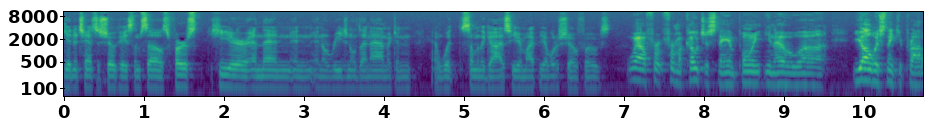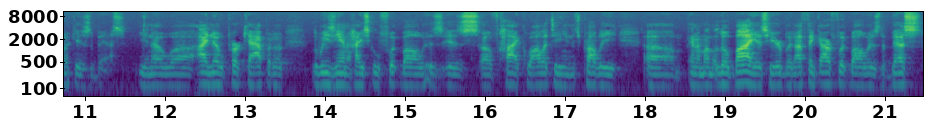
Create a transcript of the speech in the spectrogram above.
getting a chance to showcase themselves first here and then in, in a regional dynamic and, and what some of the guys here might be able to show folks? Well, for, from a coach's standpoint, you know, uh, you always think your product is the best. You know, uh, I know per capita, Louisiana high school football is, is of high quality, and it's probably, um, and I'm, I'm a little biased here, but I think our football is the best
